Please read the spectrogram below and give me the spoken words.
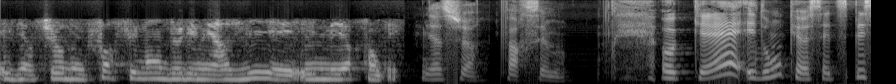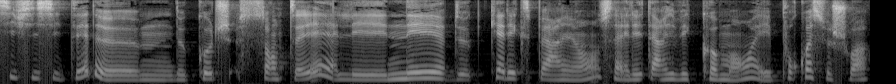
et, bien sûr, donc forcément de l'énergie et, et, une meilleure santé. Bien sûr, forcément. Ok, et donc cette spécificité de, de, coach santé, elle est née de quelle expérience? Elle est arrivée comment? Et pourquoi ce choix?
